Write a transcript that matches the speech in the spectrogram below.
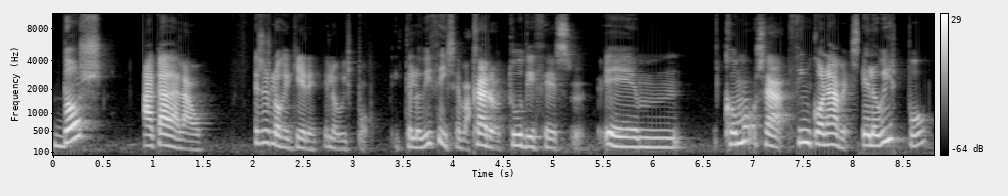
dos a cada lado. Eso es lo que quiere el obispo. Y te lo dice y se va. Claro, tú dices, em, ¿cómo? O sea, cinco naves. El obispo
